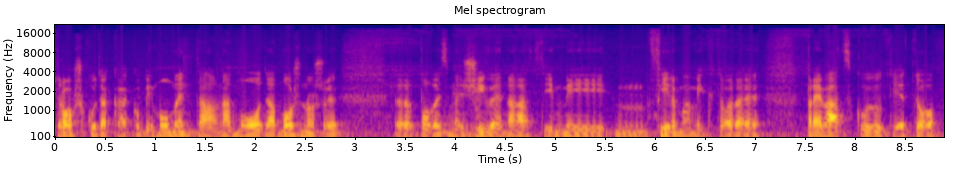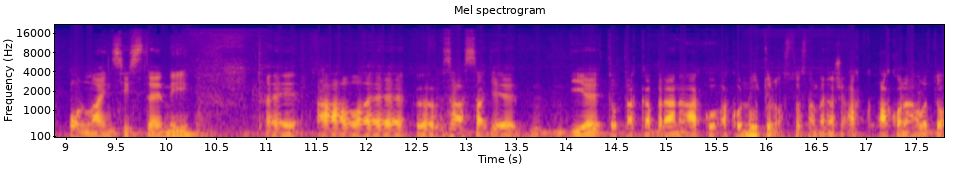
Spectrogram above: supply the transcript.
trošku taká akoby momentálna móda. Možno, že povedzme živená tými firmami, ktoré prevádzkujú tieto online systémy, Hej, ale e, v zásade je to taká brana ako, ako nutnosť. To znamená, že ako, ako náhle to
